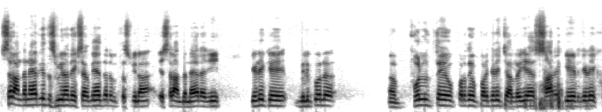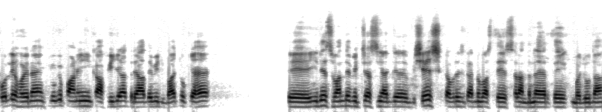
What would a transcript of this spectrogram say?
ਸਰਹੰਦ ਨਹਿਰ ਦੀਆਂ ਤਸਵੀਰਾਂ ਦੇਖ ਸਕਦੇ ਆ ਇੱਧਰ ਤਸਵੀਰਾਂ, ਇਹ ਸਰਹੰਦ ਨਹਿਰ ਹੈ ਜੀ, ਜਿਹੜੀ ਕਿ ਬਿਲਕੁਲ ਫੁੱਲ ਤੇ ਉੱਪਰ ਦੇ ਉੱਪਰ ਜਿਹੜੀ ਚੱਲ ਰਹੀ ਹੈ, ਸਾਰੇ ਗੇਟ ਜਿਹੜੇ ਖੋਲੇ ਹੋਏ ਨੇ, ਕਿਉਂਕਿ ਪਾਣੀ ਕਾਫੀ ਜਿਹੜਾ ਦਰਿਆ ਦੇ ਵਿੱਚ ਵੱਧ ਚੁੱਕਿਆ ਹੈ। ਤੇ ਇਹਦੇ ਸਬੰਧ ਦੇ ਵਿੱਚ ਅਸੀਂ ਅੱਜ ਵਿਸ਼ੇਸ਼ ਕਵਰੇਜ ਕਰਨ ਵਾਸਤੇ ਸਰਹੰਦ ਨਹਿਰ ਤੇ ਮੌਜੂਦ ਹਾਂ।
